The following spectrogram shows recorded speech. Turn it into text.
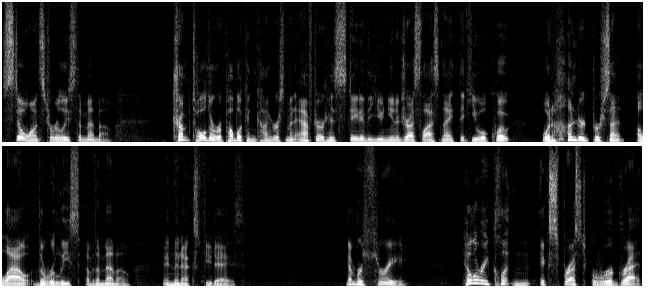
still wants to release the memo. Trump told a Republican congressman after his State of the Union address last night that he will, quote, 100% allow the release of the memo in the next few days. Number three, Hillary Clinton expressed regret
